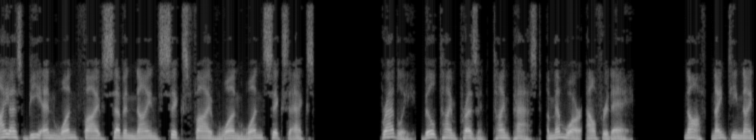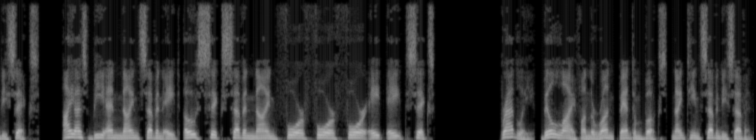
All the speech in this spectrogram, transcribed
ISBN 1579651116-X Bradley, Bill Time Present, Time Past, A Memoir Alfred A. Knopf, 1996. ISBN 978-0679444886 Bradley, Bill Life on the Run Bantam Books, 1977.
